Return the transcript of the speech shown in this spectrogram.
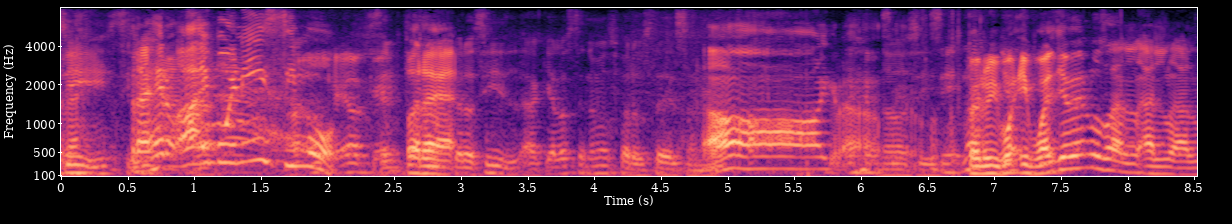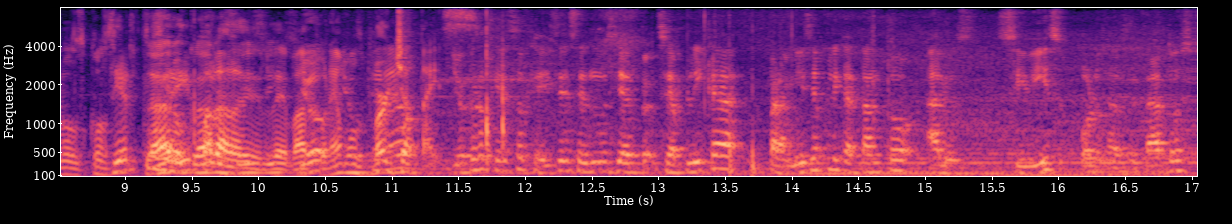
Tra- Sí, sí. Trajeron. ¡Ay, buenísimo! Ah, Para- pero, pero sí, aquí los tenemos para ustedes. ¡Ay, gracias! No, sí. Sí, no, Pero igual, yo- igual llévenlos al- al- a, los conciertos Claro, ahí claro, para sí, sí. le ponemos creo- merchandise. Yo creo que eso que dices es muy cierto. Se aplica, para mí se aplica tanto a los CDs o los acetatos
